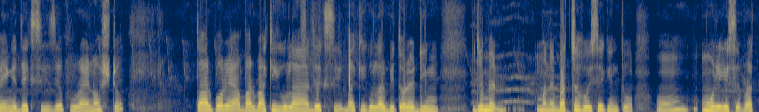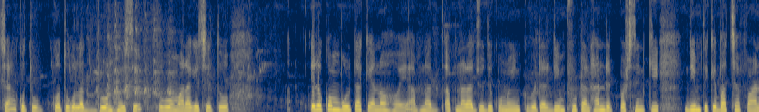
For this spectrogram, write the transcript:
ভেঙে দেখছি যে পুরাই নষ্ট। তারপরে আবার বাকিগুলা দেখছি, বাকিগুলার ভিতরে ডিম, ডিমের মানে বাচ্চা হয়েছে কিন্তু মরে গেছে বাচ্চা, কত, কতগুলা ব্রণ হয়েছে তবুও মারা গেছে। তো এরকম ভুলটা কেন হয়? আপনার আপনারা যদি কোনো ইনকিউবেটার ডিম ফুটান হান্ড্রেড পারসেন্ট কি ডিম থেকে বাচ্চা পান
